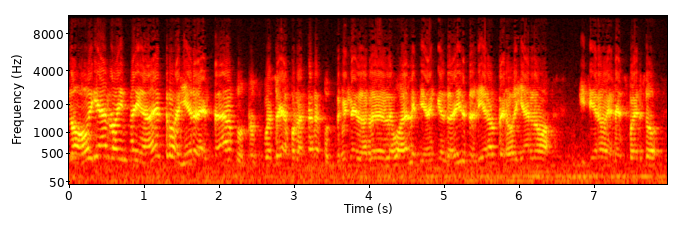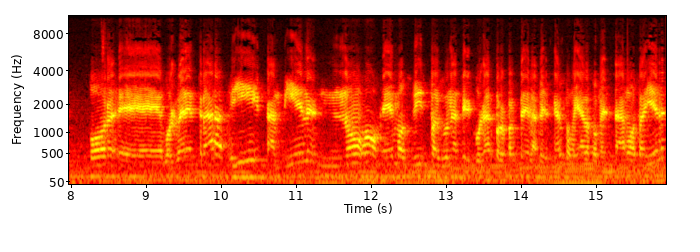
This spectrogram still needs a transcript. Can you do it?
No, hoy ya no hay nadie adentro. Ayer entraron, pues, por supuesto, ya por la tarde, pues terminé las redes laborales, tienen que salir, salieron, pero ya no hicieron el esfuerzo por eh, volver a entrar y también no hemos visto alguna circular por parte de la fiscal, como ya lo comentamos ayer,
